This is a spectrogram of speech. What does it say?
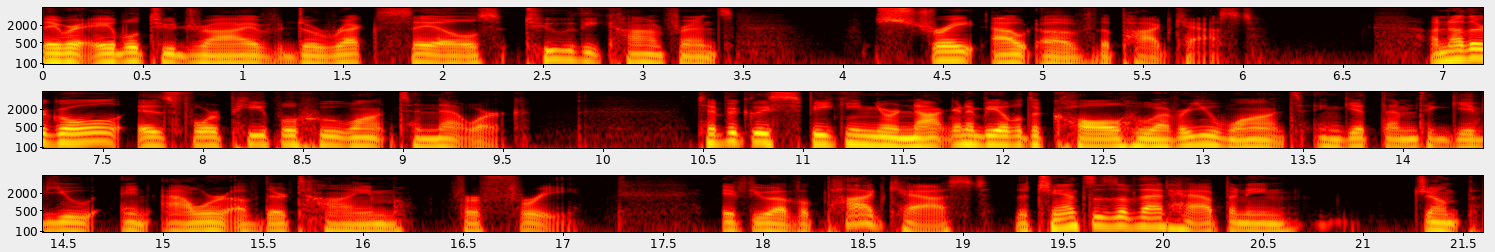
they were able to drive direct sales to the conference straight out of the podcast. Another goal is for people who want to network. Typically speaking, you're not going to be able to call whoever you want and get them to give you an hour of their time for free. If you have a podcast, the chances of that happening jump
